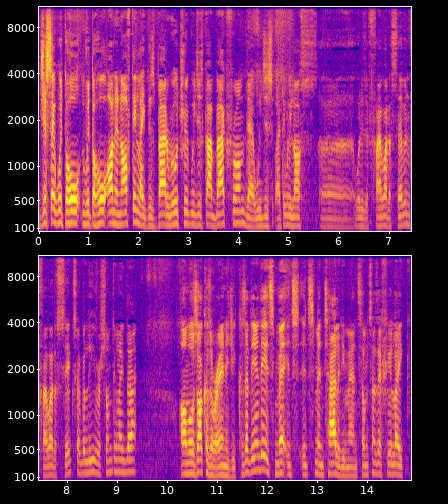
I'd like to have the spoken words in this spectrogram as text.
just like with the whole with the whole on and off thing, like this bad road trip we just got back from, that we just I think we lost uh what is it five out of seven, five out of six I believe, or something like that. Um, it was all because of our energy. Because at the end of the day, it's me- it's it's mentality, man. Sometimes I feel like,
